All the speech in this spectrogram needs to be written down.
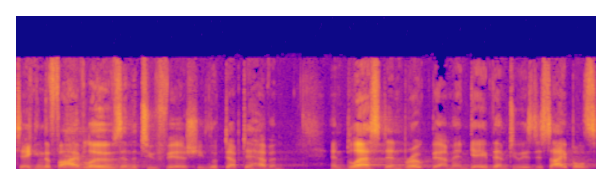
taking the five loaves and the two fish, he looked up to heaven and blessed and broke them and gave them to his disciples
